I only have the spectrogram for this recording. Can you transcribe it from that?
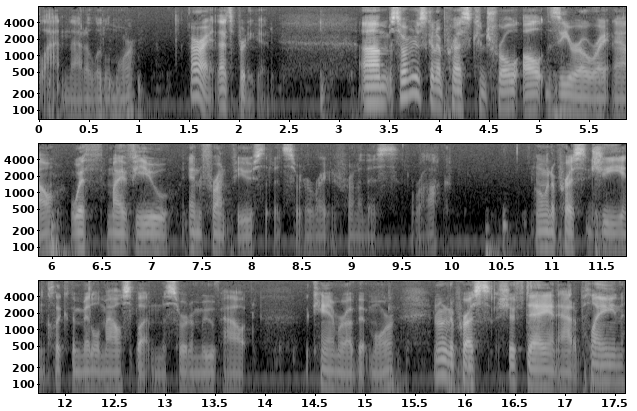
flatten that a little more. Alright, that's pretty good. Um, so I'm just going to press Control Alt 0 right now with my view in front view so that it's sort of right in front of this rock. I'm going to press G and click the middle mouse button to sort of move out the camera a bit more. And I'm going to press Shift A and add a plane.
